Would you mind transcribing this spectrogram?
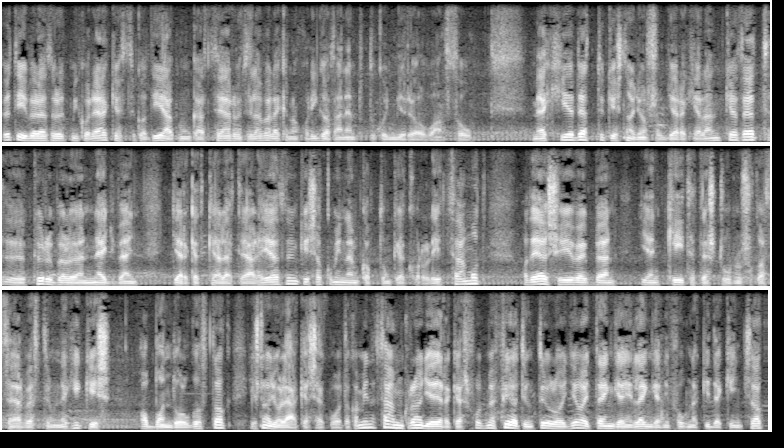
Öt évvel ezelőtt, mikor elkezdtük a diákmunkát szervezni leveleken, akkor igazán nem tudtuk, hogy miről van szó. Meghirdettük, és nagyon sok gyerek jelentkezett, körülbelül 40 gyereket kellett elhelyeznünk, és akkor mi nem kaptunk ekkora létszámot. Az első években ilyen kéthetes turnusokat szerveztünk nekik, és abban dolgoztak, és nagyon lelkesek voltak. Ami számunkra nagyon érdekes volt, mert féltünk tőle, hogy jaj, tengeni, lengeni fognak idekint csak,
